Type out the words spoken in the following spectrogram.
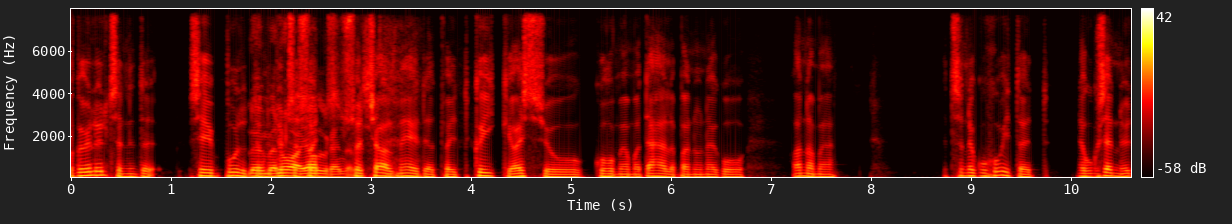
aga üleüldse nende, see ei puuduta nüüd üldse sotsiaalmeediat, vaid kõiki asju, kuhu me oma tähelepanu nagu anname. et see on nagu huvitav, et nagu sa enne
